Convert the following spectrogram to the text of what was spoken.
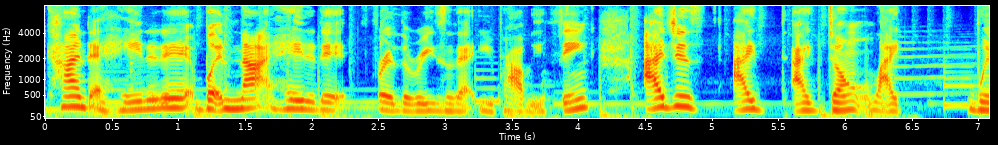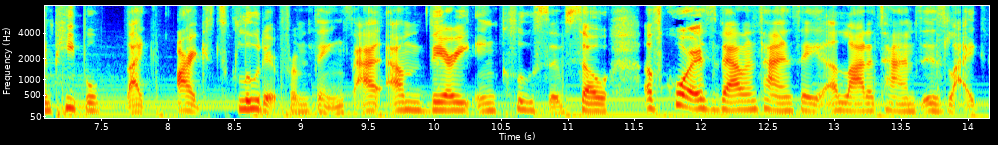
kind of hated it, but not hated it for the reason that you probably think. I just I I don't like when people like are excluded from things. I, I'm very inclusive. So of course Valentine's Day a lot of times is like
